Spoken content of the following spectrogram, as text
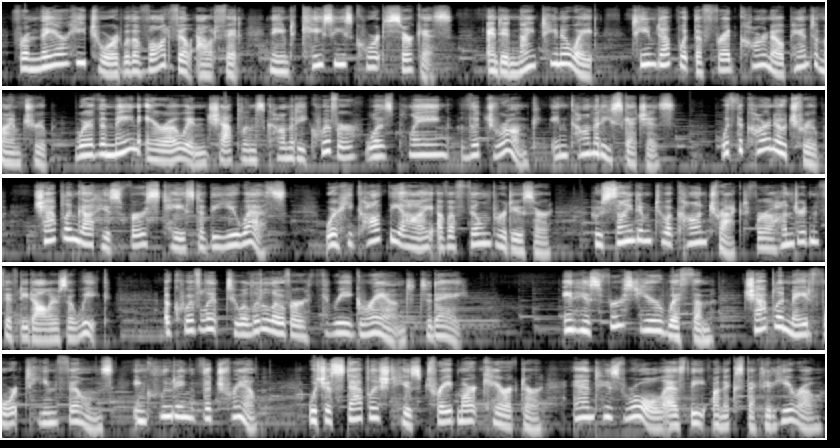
From there, he toured with a vaudeville outfit named Casey's Court Circus, and in 1908 teamed up with the Fred Karno pantomime troupe, where the main arrow in Chaplin's comedy quiver was playing the drunk in comedy sketches. With the Karno troupe, Chaplin got his first taste of the U.S., where he caught the eye of a film producer who signed him to a contract for $150 a week, equivalent to a little over three grand today. In his first year with them, Chaplin made 14 films, including The Tramp, which established his trademark character and his role as the unexpected hero.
